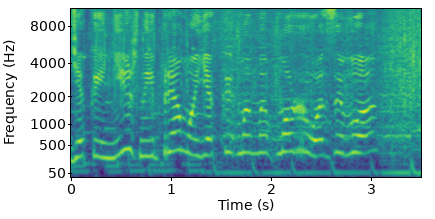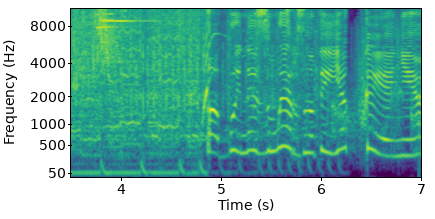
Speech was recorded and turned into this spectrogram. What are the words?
Який ніжний, прямо як морозиво. Аби не змерзнути, як Кені.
